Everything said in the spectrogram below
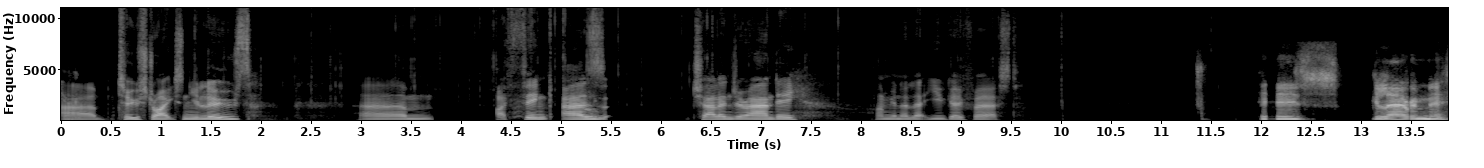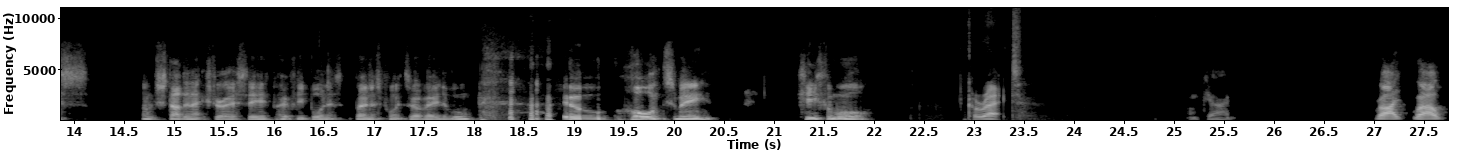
Uh, two strikes and you lose. Um, I think as challenger Andy, I'm going to let you go first. His glaring miss. I'm just adding extra AC. Hopefully, bonus bonus points are available. Still haunts me. Kieffer Moore. Correct. Okay. Right. Well,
